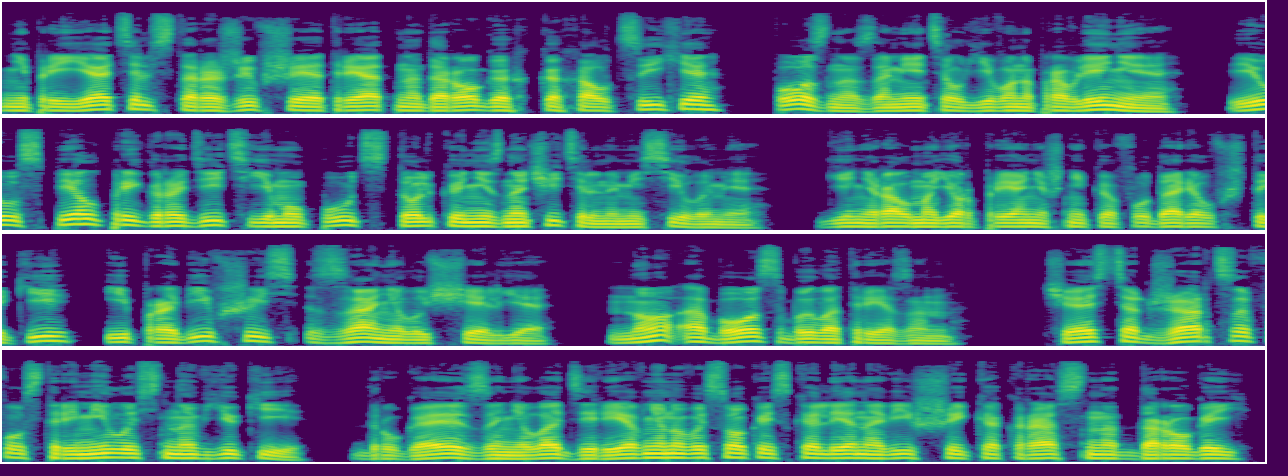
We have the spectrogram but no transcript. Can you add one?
неприятель, стороживший отряд на дорогах к Ахалцихе, поздно заметил его направление и успел преградить ему путь только незначительными силами. Генерал-майор Прянишников ударил в штыки и, пробившись, занял ущелье, но обоз был отрезан. Часть аджарцев устремилась на вьюки, другая заняла деревню на высокой скале, нависшей как раз над дорогой,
